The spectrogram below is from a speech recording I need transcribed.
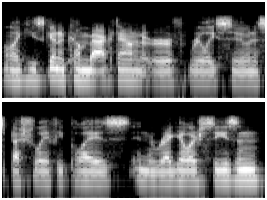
Like he's going to come back down to earth really soon, especially if he plays in the regular season.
